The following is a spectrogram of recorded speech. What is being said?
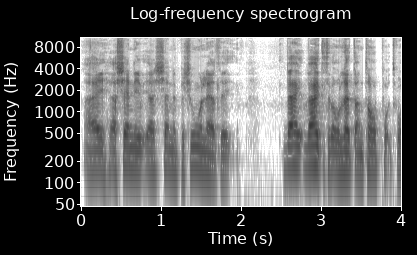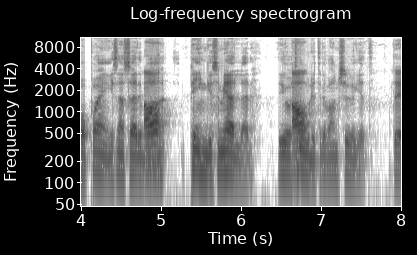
Nej, jag känner, jag känner personligen att det- väg, väg till Trollhättan, ta på, två poäng, sen så är det bara Ja. Pingu som gäller. Det är Ja. otroligt revanschsuget. Det,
